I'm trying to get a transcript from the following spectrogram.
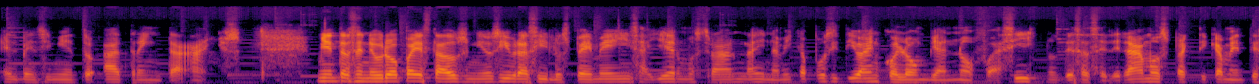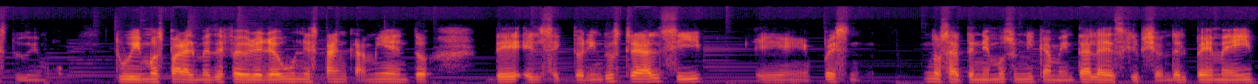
el vencimiento a 30 años. Mientras en Europa, Estados Unidos y Brasil los PMIs ayer mostraban una dinámica positiva, en Colombia no fue así, nos desaceleramos, prácticamente tuvimos para el mes de febrero un estancamiento del sector industrial, sí, eh, pues nos atenemos únicamente a la descripción del PMI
